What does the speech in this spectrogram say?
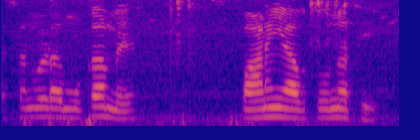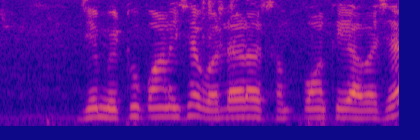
જાસનવાડા મુકામે પાણી આવતું નથી. જે મીઠું પાણી છે વડાળા સંપમાંથી આવે છે.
